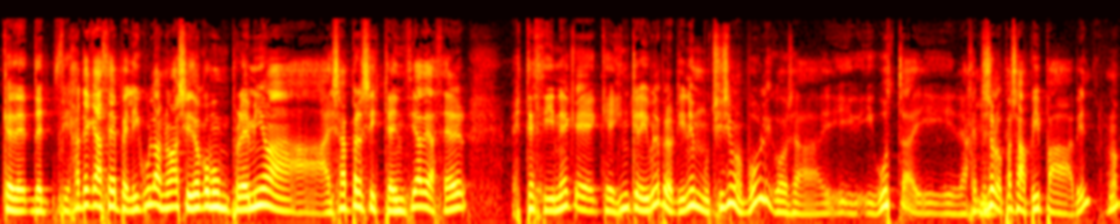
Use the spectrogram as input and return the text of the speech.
que de- de- fíjate que hace películas, ¿no? Ha sido como un premio a, a esa persistencia de hacer este cine que, que es increíble, pero tiene muchísimo público, o sea, y, y gusta, y la gente se lo pasa a pipa viendo, ¿no?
